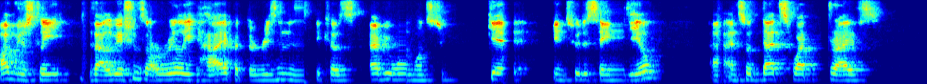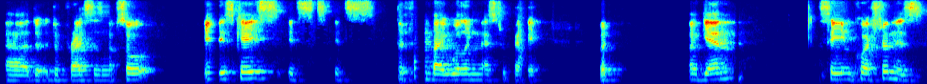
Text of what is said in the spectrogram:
obviously the valuations are really high, but the reason is because everyone wants to get into the same deal. uh, and so that's what drives uh, the, the prices up. So in this case, it's it's defined by willingness to pay. But again, same question is:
